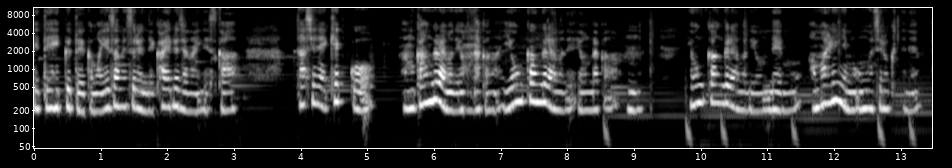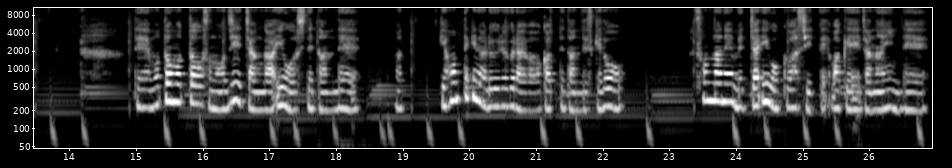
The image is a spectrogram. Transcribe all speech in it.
出ていくというか、まあ、湯冷めするんで帰るじゃないですか。私ね、結構、何巻ぐらいまで読んだかな ?4 巻ぐらいまで読んだかな？うん。4巻ぐらいまで読んで、もう、あまりにも面白くてね。で、もともと、そのおじいちゃんが囲碁をしてたんで、まあ、基本的なルールぐらいは分かってたんですけど、そんなね、めっちゃ囲碁詳しいってわけじゃないんで、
